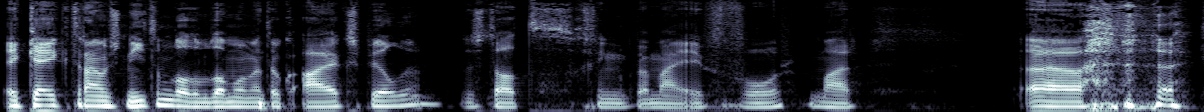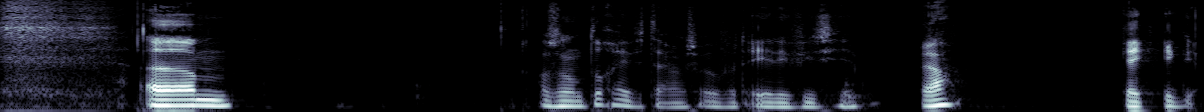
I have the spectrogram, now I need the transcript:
Ik keek trouwens niet, omdat op dat moment ook Ajax speelde. Dus dat ging bij mij even voor. Maar... eh, ehm, Als we dan toch even trouwens over het Eredivisie hebben. Ja. Kijk, ik,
